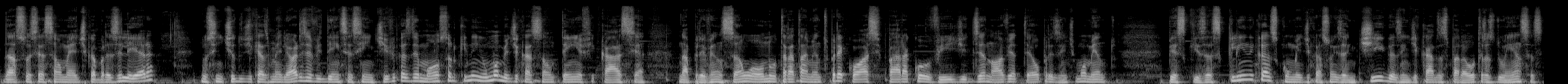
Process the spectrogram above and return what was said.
da Associação Médica Brasileira, no sentido de que as melhores evidências científicas demonstram que nenhuma medicação tem eficácia na prevenção ou no tratamento precoce para a Covid-19 até o presente momento. Pesquisas clínicas com medicações antigas indicadas para outras doenças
